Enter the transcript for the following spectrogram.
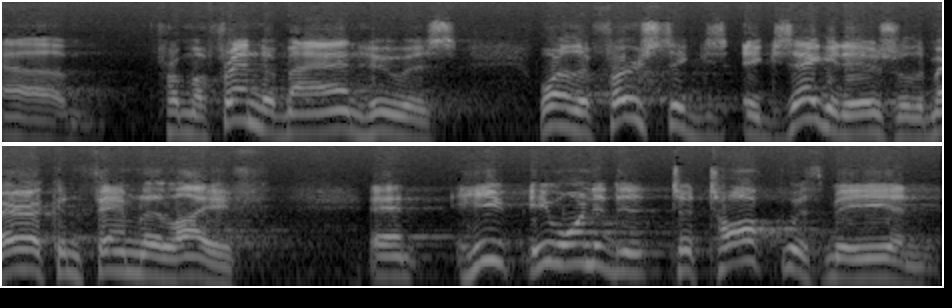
uh, from a friend of mine who was one of the first ex- executives with American Family Life. And he, he wanted to, to talk with me, and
